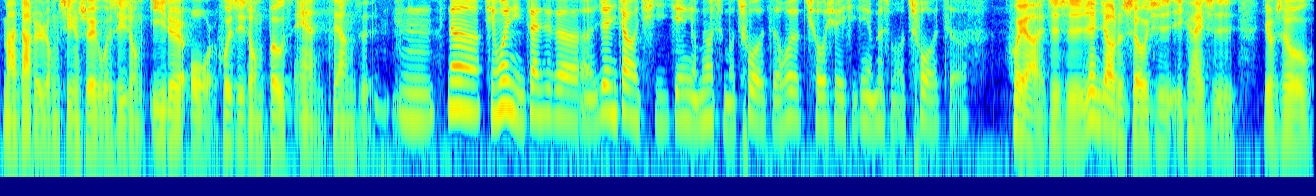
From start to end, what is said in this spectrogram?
蛮大的荣幸，所以我是一种 either or 或是一种 both and 这样子。嗯，那请问你在这个任教期间有没有什么挫折，或者求学期间有没有什么挫折？会啊，就是任教的时候，其实一开始有时候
